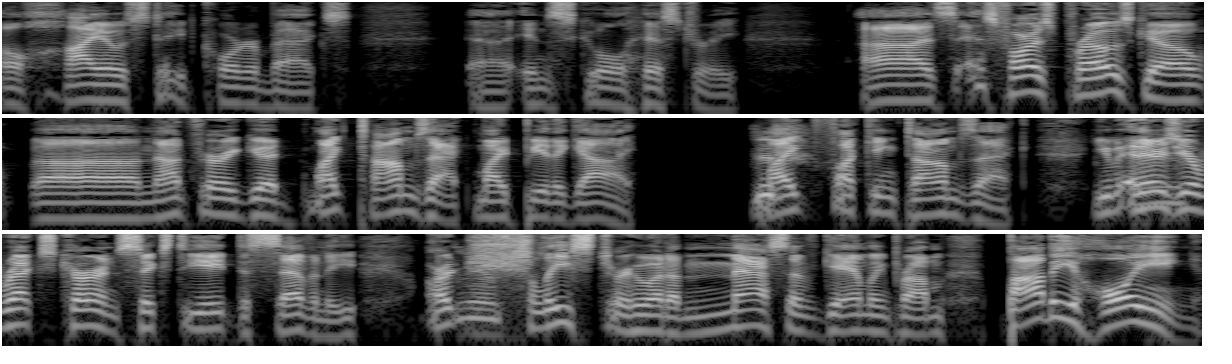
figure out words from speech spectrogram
Ohio State quarterbacks uh, in school history. Uh, as, far as pros go, uh, not very good. Mike Tomczak might be the guy. Mike fucking Tomczak. You, there's your Rex Kern, sixty-eight to seventy. Art Schlichter, who had a massive gambling problem. Bobby Hoying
